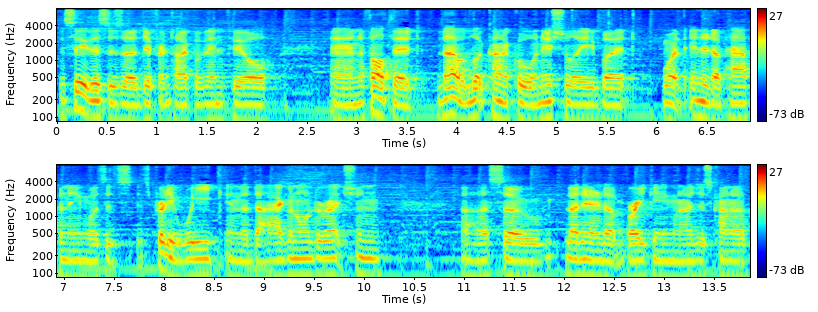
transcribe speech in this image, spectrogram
can see this is a different type of infill and I thought that that would look kind of cool initially but what ended up happening was it's it's pretty weak in the diagonal direction uh, so that ended up breaking when I just kind of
